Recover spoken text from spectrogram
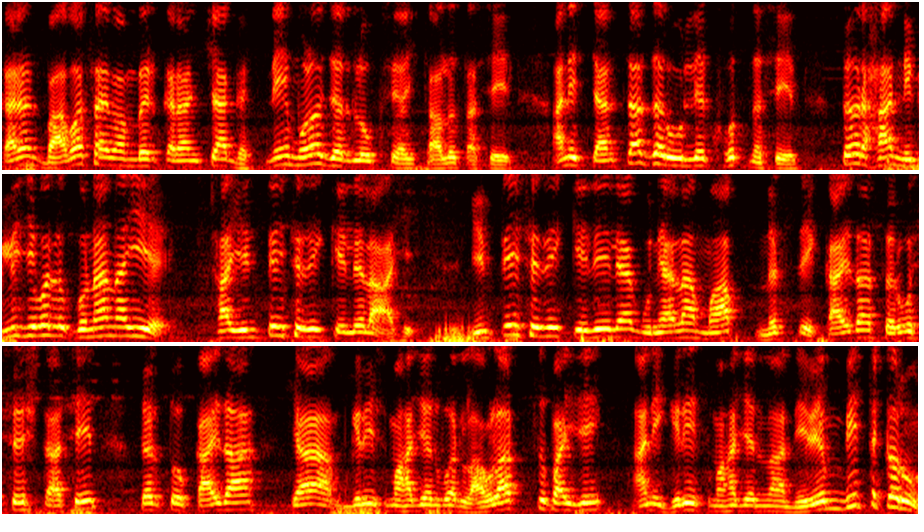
कारण बाबासाहेब आंबेडकरांच्या घटनेमुळं जर लोकशाही चालत असेल आणि त्यांचा जर उल्लेख होत नसेल तर हा निग्लिजिबल गुन्हा नाही आहे हा इंटेन्शनली केलेला आहे. इंटेन्शनली केलेल्या गुन्ह्याला माप नसते. कायदा सर्वश्रेष्ठ असेल तर तो कायदा ह्या गिरीश महाजनवर लावलाच पाहिजे आणि गिरीश महाजनला निलंबित करून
